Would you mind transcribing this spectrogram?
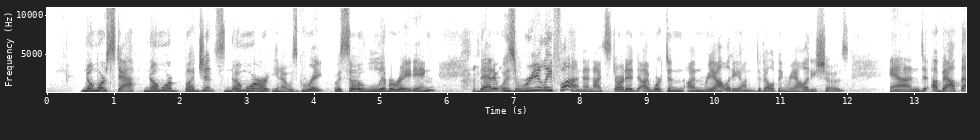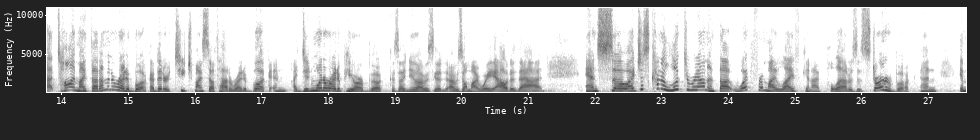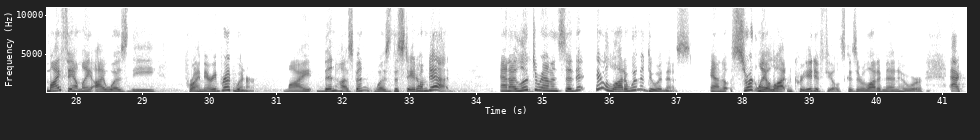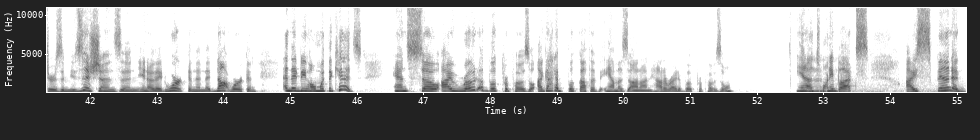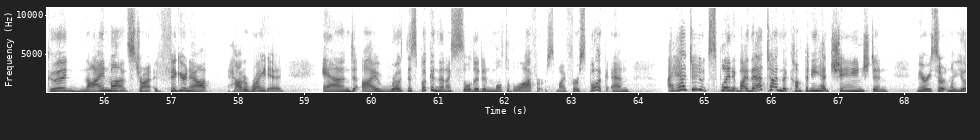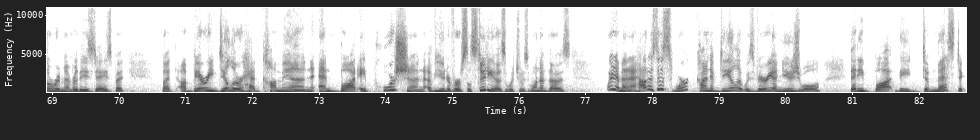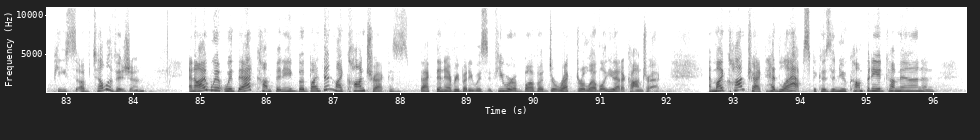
no more staff, no more budgets, no more, you know, it was great. It was so liberating that it was really fun. And I started, I worked in, on reality, on developing reality shows. And about that time, I thought, I'm going to write a book. I better teach myself how to write a book. And I didn't want to write a PR book because I knew I was going to, I was on my way out of that. And so I just kind of looked around and thought, what from my life can I pull out as a starter book? And in my family, I was the primary breadwinner. My then husband was the stay at home dad. And I looked around and said, there are a lot of women doing this. And certainly a lot in creative fields because there are a lot of men who were actors and musicians and, you know, they'd work and then they'd not work and, and they'd be home with the kids. And so I wrote a book proposal. I got a book off of Amazon on how to write a book proposal. You know, mm. 20 bucks. I spent a good nine months trying figuring out how to write it. And I wrote this book and then I sold it in multiple offers, my first book. And I had to explain it. By that time, the company had changed. And Mary, certainly you'll remember these days, but but uh, Barry Diller had come in and bought a portion of Universal Studios, which was one of those, wait a minute, how does this work kind of deal? It was very unusual that he bought the domestic piece of television. And I went with that company, but by then my contract, because back then everybody was, if you were above a director level, you had a contract. And my contract had lapsed because the new company had come in and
